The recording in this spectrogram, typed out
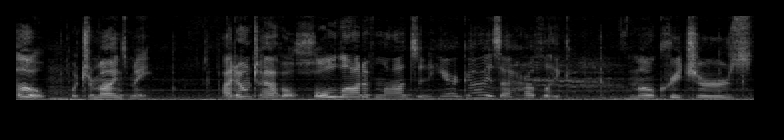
Oh, which reminds me, I don't have a whole lot of mods in here, guys. I have like Mo creatures,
